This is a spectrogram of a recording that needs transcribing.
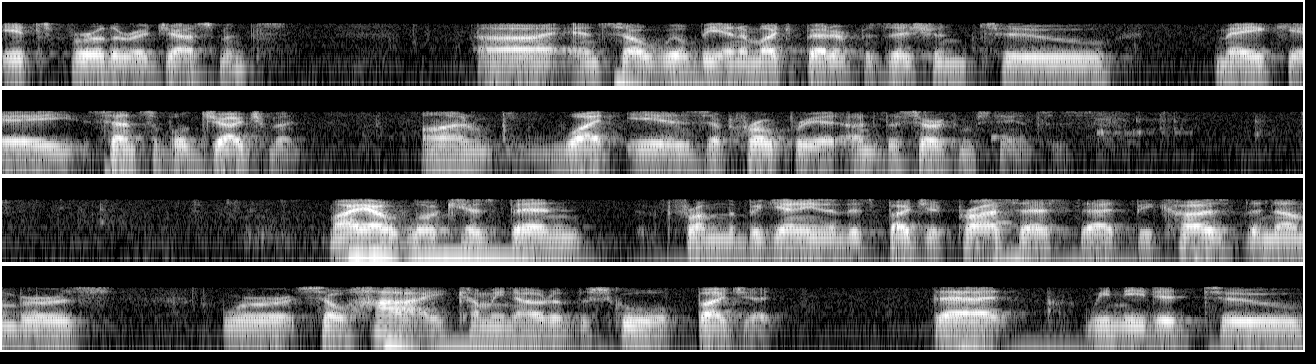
its further adjustments. Uh, And so we'll be in a much better position to make a sensible judgment on what is appropriate under the circumstances. My outlook has been, from the beginning of this budget process, that because the numbers were so high coming out of the school budget, that we needed to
